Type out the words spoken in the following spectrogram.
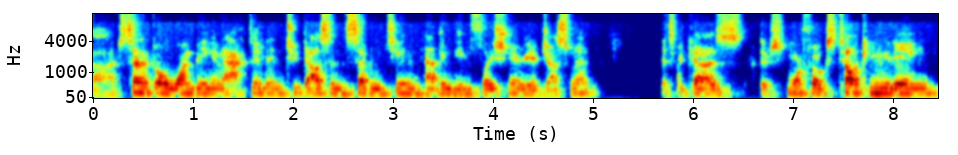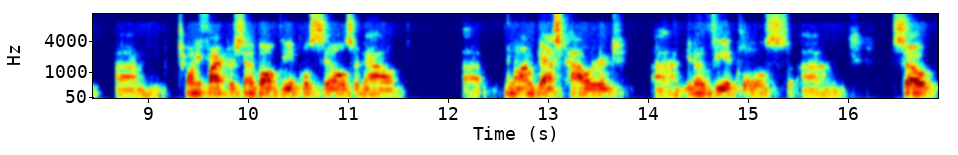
uh, Senate Bill one being enacted in two thousand seventeen and having the inflationary adjustment. It's because there's more folks telecommuting. Um, twenty-five percent of all vehicle sales are now uh, non-gas powered, uh, you know, vehicles. Um, so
